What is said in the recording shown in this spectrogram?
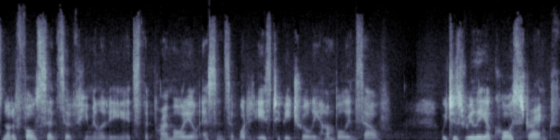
It's not a false sense of humility, it's the primordial essence of what it is to be truly humble in self, which is really a core strength.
